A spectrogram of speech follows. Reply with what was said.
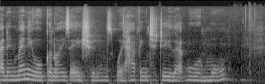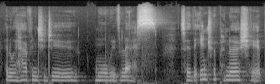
And in many organizations, we're having to do that more and more, and we're having to do more with less. So the entrepreneurship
